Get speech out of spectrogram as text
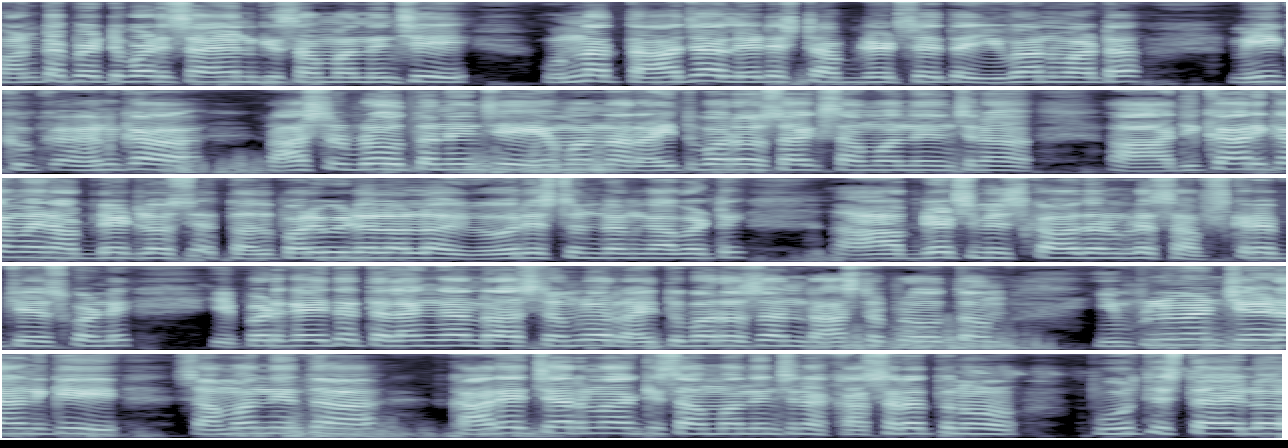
పంట పెట్టుబడి సాయానికి సంబంధించి ఉన్న తాజా లేటెస్ట్ అప్డేట్స్ అయితే ఇవన్నమాట మీకు కనుక రాష్ట్ర ప్రభుత్వం నుంచి ఏమన్నా రైతు భరోసాకి సంబంధించిన అధికారికమైన అప్డేట్లు వస్తే తదుపరి వీడియోలలో వివరిస్తుంటాను కాబట్టి కాబట్టి ఆ అప్డేట్స్ మిస్ కావద్దని కూడా సబ్స్క్రైబ్ చేసుకోండి. ఇప్పటికైతే తెలంగాణ రాష్ట్రంలో రైతు భరోసాను రాష్ట్ర ప్రభుత్వం ఇంప్లిమెంట్ చేయడానికి సంబంధిత కార్యాచరణకి సంబంధించిన కసరత్తును పూర్తి స్థాయిలో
